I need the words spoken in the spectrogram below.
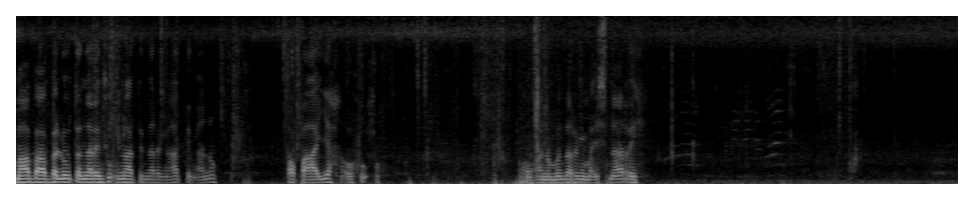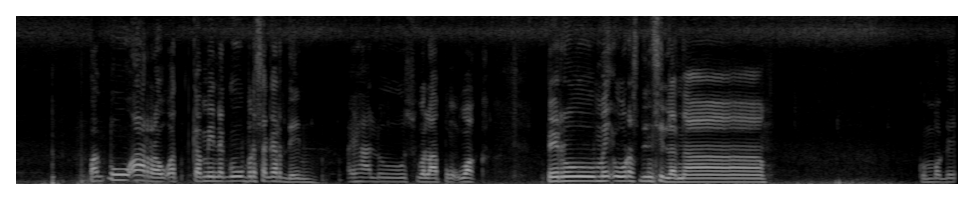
Mababalutan na rin natin na rin ating ano, papaya. Oh. Kung ano man na rin mais na rin. Pag po araw at kami nag-uubra sa garden, ay halos wala pong uwak. Pero may oras din sila na kumbaga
